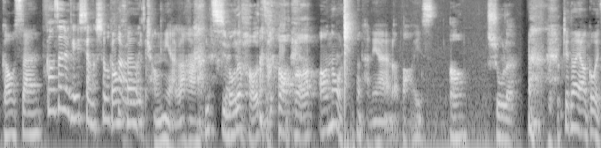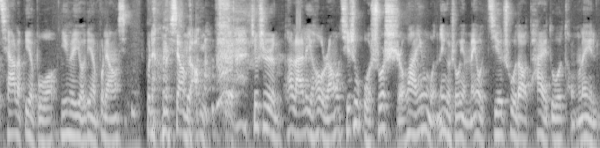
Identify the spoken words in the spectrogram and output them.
高三，高三就可以享受高三成年了哈。你启蒙的好早啊！哦，那我真的谈恋爱了，不好意思，哦，输了。这段要给我掐了别播，因为有点不良不良的向导。就是他来了以后，然后其实我说实话，因为我那个时候也没有接触到太多同类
